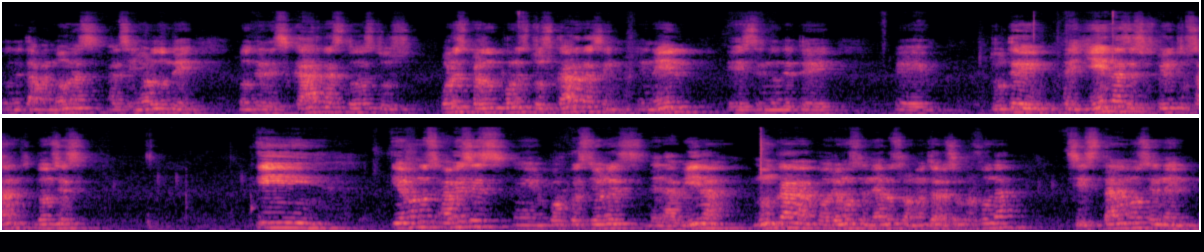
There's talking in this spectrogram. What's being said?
donde te abandonas al Señor, donde, donde descargas todas tus, pones, perdón, pones tus cargas en, en Él, es, en donde te, eh, tú te, te llenas de su Espíritu Santo. Entonces, y, y hermanos, a veces eh, por cuestiones de la vida, nunca podremos tener nuestro momento de oración profunda si estamos en el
